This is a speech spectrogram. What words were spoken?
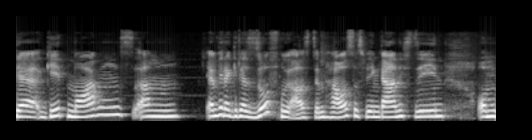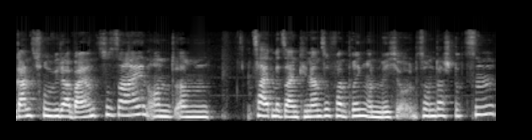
Der geht morgens, ähm, entweder geht er so früh aus dem Haus, dass wir ihn gar nicht sehen, um ganz früh wieder bei uns zu sein und ähm, Zeit mit seinen Kindern zu verbringen und mich zu unterstützen,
